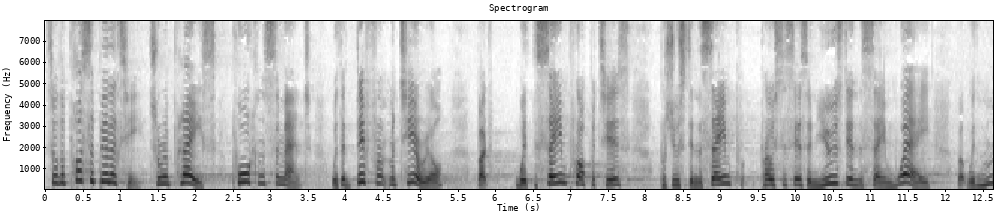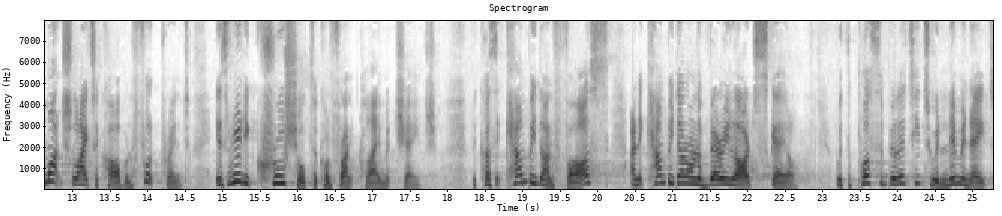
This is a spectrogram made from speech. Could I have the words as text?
So the possibility to replace Portland cement with a different material, but with the same properties, produced in the same processes and used in the same way, but with much lighter carbon footprint, is really crucial to confront climate change because it can be done fast and it can be done on a very large scale with the possibility to eliminate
